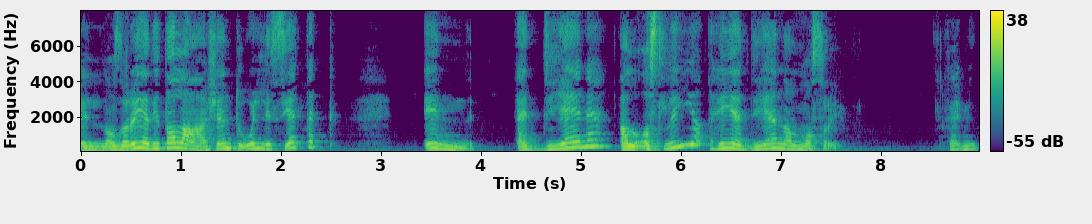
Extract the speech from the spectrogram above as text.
النظرية دي طالعة عشان تقول لسيادتك إن الديانة الأصلية هي الديانة المصرية. فاهمين؟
